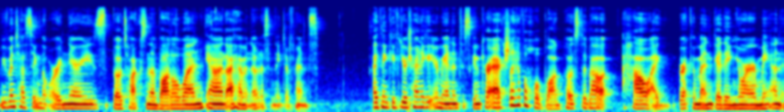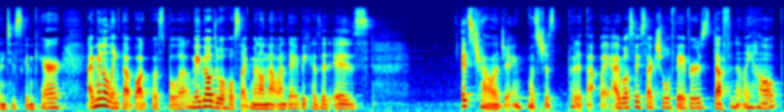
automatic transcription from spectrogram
We've been testing the Ordinary's Botox in a bottle one, and I haven't noticed any difference. I think if you're trying to get your man into skincare, I actually have a whole blog post about how I recommend getting your man into skincare. I'm going to link that blog post below. Maybe I'll do a whole segment on that one day because it is it's challenging. Let's just put it that way. I will say sexual favors definitely help.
